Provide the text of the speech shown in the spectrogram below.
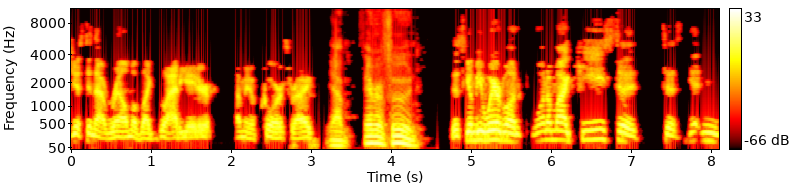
just in that realm of like Gladiator. I mean, of course, right? Yeah. Favorite food? This is gonna be a weird one. One of my keys to to getting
